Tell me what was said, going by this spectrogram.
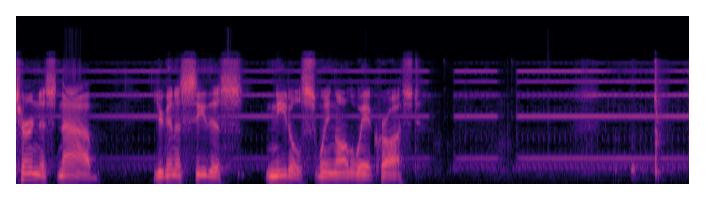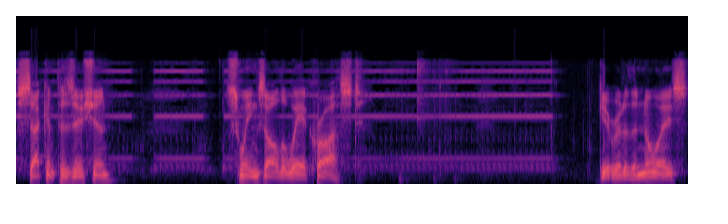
turn this knob, you're going to see this needle swing all the way across. Second position, swings all the way across. Get rid of the noise.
